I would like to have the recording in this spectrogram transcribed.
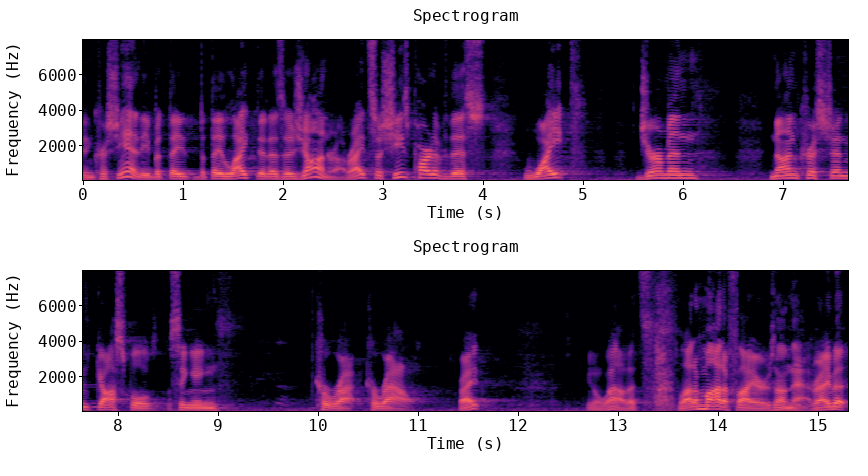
in Christianity, but they, but they liked it as a genre, right? So she's part of this white, German, non Christian gospel singing chorale, right? You know, wow, that's a lot of modifiers on that, right? But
